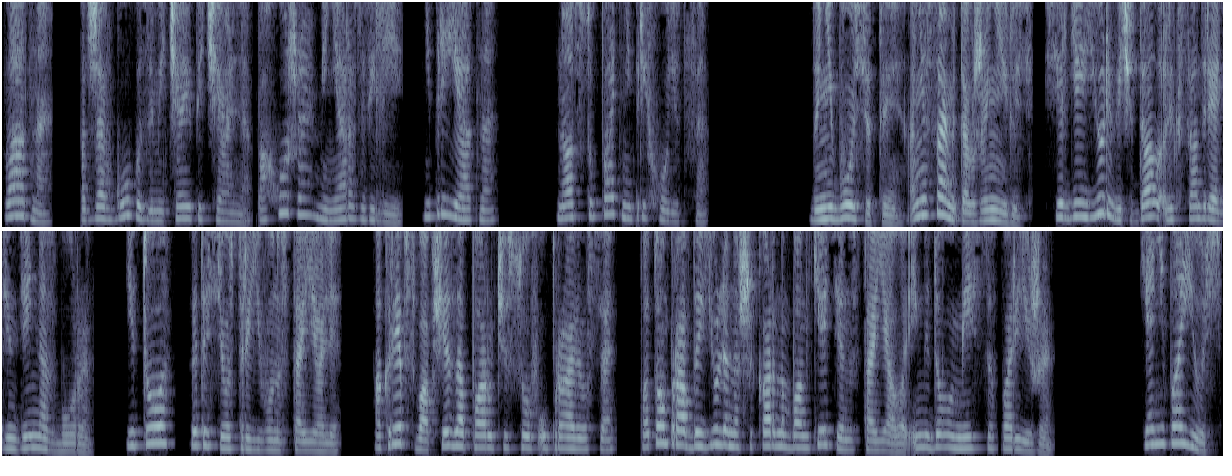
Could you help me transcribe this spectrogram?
Ладно, поджав губы, замечаю печально. Похоже, меня развели. Неприятно. Но отступать не приходится. «Да не бойся ты, они сами так женились. Сергей Юрьевич дал Александре один день на сборы. И то, это сестры его настояли. А Крепс вообще за пару часов управился. Потом, правда, Юля на шикарном банкете настояла и медовом месяце в Париже. Я не боюсь.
